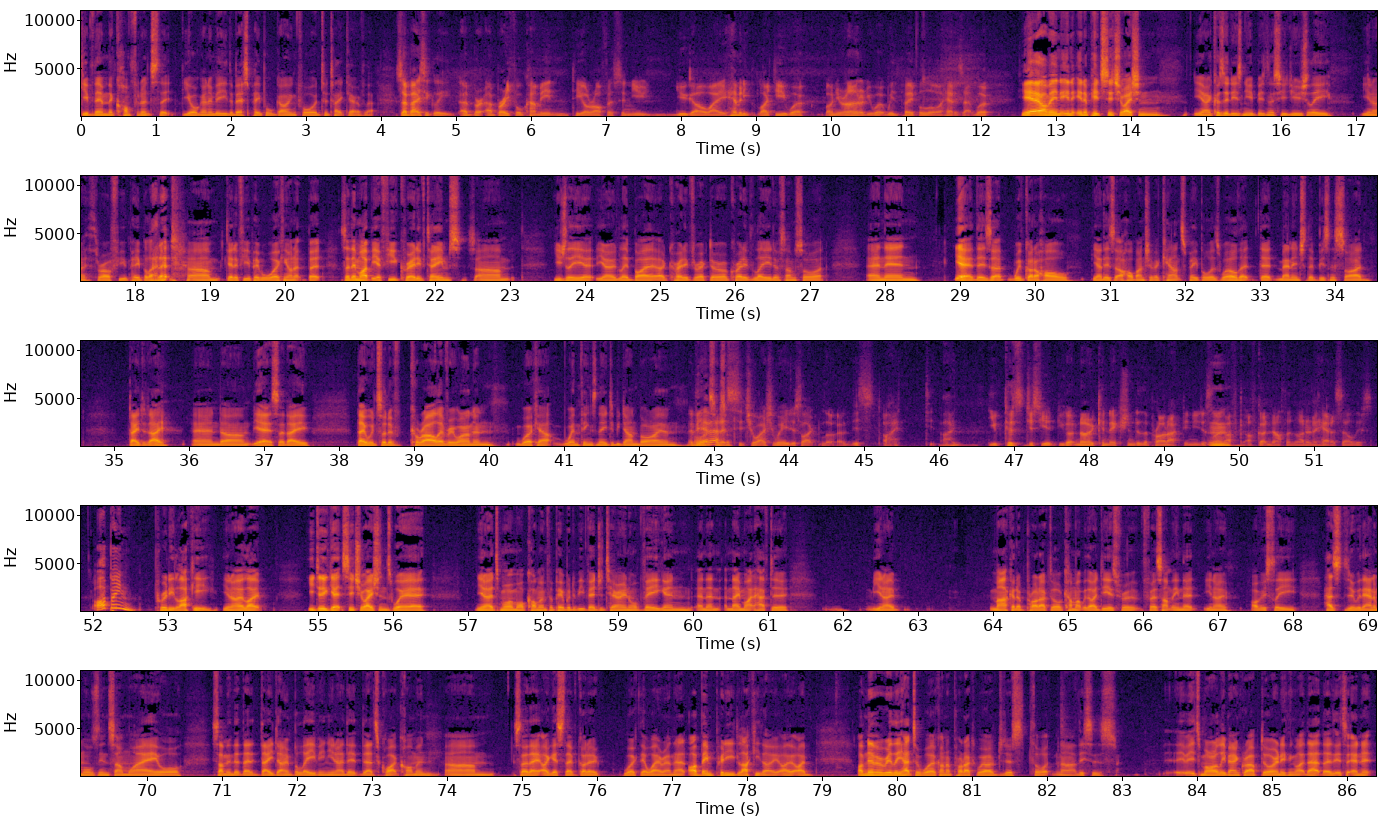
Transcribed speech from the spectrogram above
give them the confidence that you're going to be the best people going forward to take care of that. so basically, a, br- a brief will come in to your office, and you you go away. How many like do you work on your own, or do you work with people, or how does that work? Yeah, I mean, in in a pitch situation, you know, because it is new business, you'd usually you know throw a few people at it, um, get a few people working on it. But so there might be a few creative teams, um, usually uh, you know led by a creative director or creative lead of some sort, and then yeah, there's a we've got a whole you know there's a whole bunch of accounts people as well that that manage the business side day to day, and um, yeah, so they they would sort of corral everyone and work out when things need to be done by and Have you ever had a situation where you're just like, look, this, I, I, you, because just you, you got no connection to the product, and you're just Mm. like, I've, I've got nothing. I don't know how to sell this. I've been pretty lucky, you know, like you do get situations where you know it's more and more common for people to be vegetarian or vegan and then and they might have to you know market a product or come up with ideas for for something that, you know, obviously has to do with animals in some way or something that they, they don't believe in. You know, that, that's quite common. Um, so they, I guess they've got to work their way around that. I've been pretty lucky though. I, I I've never really had to work on a product where I've just thought, nah, this is it's morally bankrupt or anything like that. It's and it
